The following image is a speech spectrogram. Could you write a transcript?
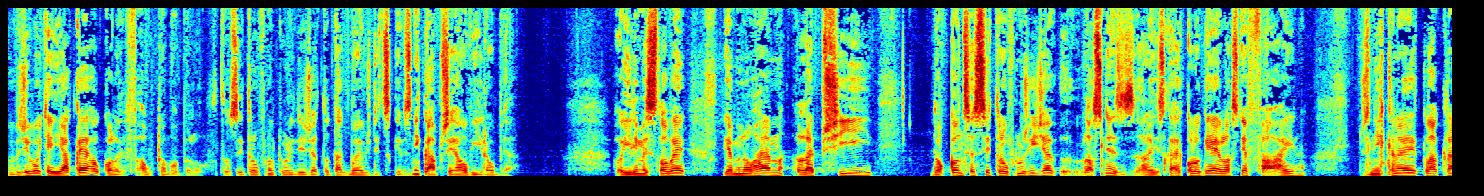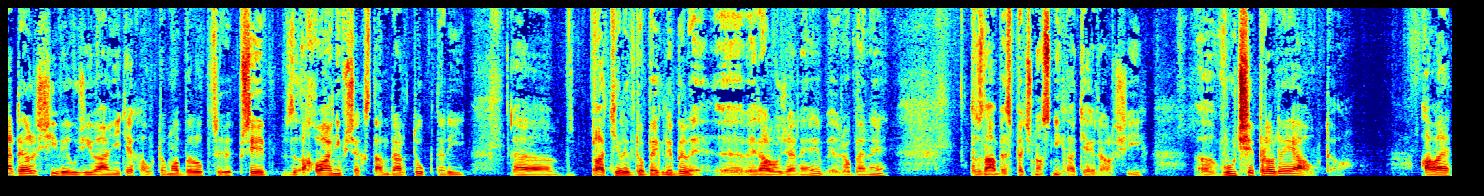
v životě jakéhokoliv automobilu, to si troufnu tvrdit, že to tak bude vždycky, vzniká při jeho výrobě. O jinými slovy, je mnohem lepší, dokonce si troufnu říct, že vlastně z hlediska ekologie je vlastně fajn, vznikne tlak na delší využívání těch automobilů při, při zachování všech standardů, který e, platili v době, kdy byly e, vynaloženy, vyrobeny, to zná bezpečnostních a těch dalších, vůči prodeji auto. Ale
